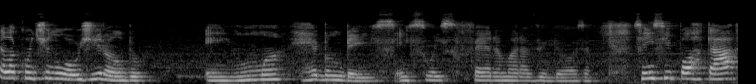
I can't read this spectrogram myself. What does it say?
ela continuou girando em uma redondez, em sua esfera maravilhosa, sem se importar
